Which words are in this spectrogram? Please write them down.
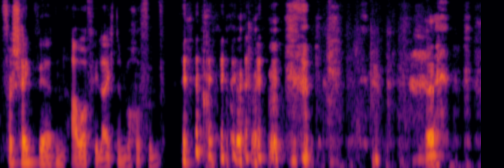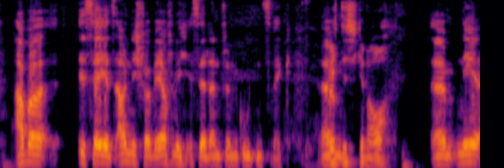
verschenkt werden, aber vielleicht in Woche 5. Äh, aber ist ja jetzt auch nicht verwerflich, ist ja dann für einen guten Zweck. Ähm, Richtig, genau. Ähm, nee,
